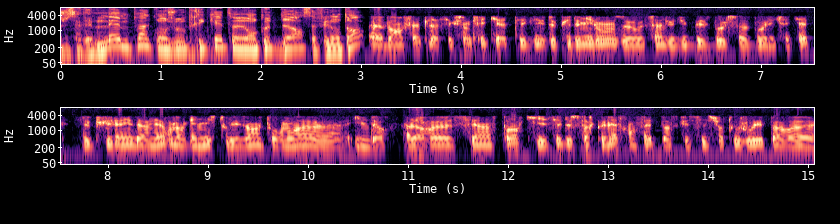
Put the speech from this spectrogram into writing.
Je savais même pas qu'on joue au cricket euh, en Côte d'Or, ça fait longtemps. Euh, bah, en fait, la section cricket existe depuis 2011 au sein du Duc Baseball, Softball et Cricket. Depuis l'année dernière, on organise tous les ans un tournoi euh, indoor. Alors, euh, c'est un sport qui essaie de se faire connaître en fait parce que c'est surtout joué par euh,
